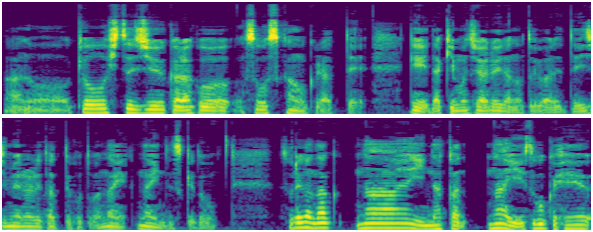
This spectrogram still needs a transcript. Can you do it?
あの、教室中からこう、ソース感を食らって、ゲイだ、気持ち悪いだのと言われていじめられたってことはない、ないんですけど、それがな、ない中、ない、すごく平、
